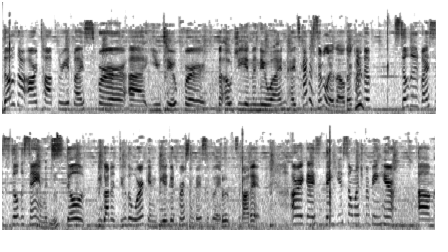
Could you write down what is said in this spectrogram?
those are our top three advice for uh, YouTube for the OG and the new one. It's kind of similar though. They're kind of still the advice is still the same. It's mm still you got to do the work and be a good person basically. That's about it. All right guys, thank you so much for being here. Um,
